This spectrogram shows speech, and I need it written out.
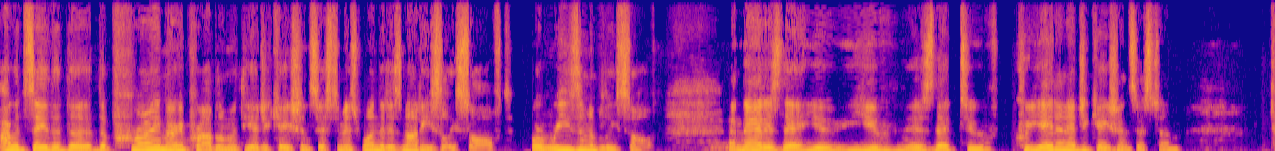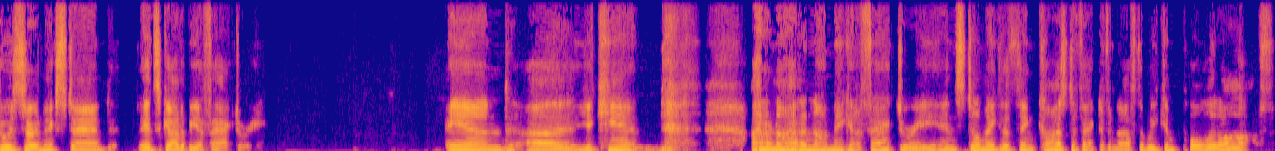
I would say that the the primary problem with the education system is one that is not easily solved or reasonably solved, and that is that you you is that to create an education system, to a certain extent, it's got to be a factory. and uh, you can't i don't know how to not make it a factory and still make the thing cost effective enough that we can pull it off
